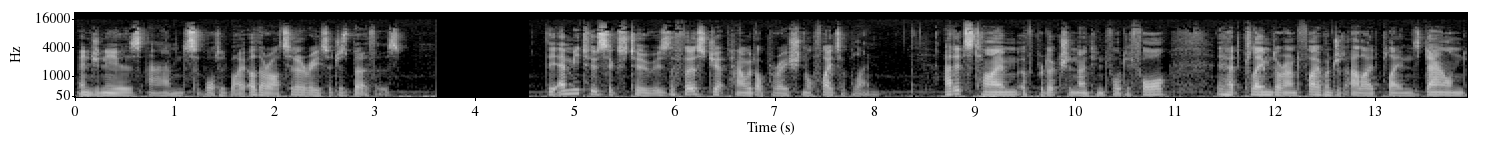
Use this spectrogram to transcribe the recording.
engineers and supported by other artillery such as Berthas. The Me-262 is the first jet-powered operational fighter plane. At its time of production 1944, it had claimed around 500 Allied planes downed,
